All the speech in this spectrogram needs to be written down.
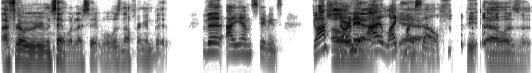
I forgot what we were even saying. What did I say? What was an Al Franken bit? the I am statements. Gosh Oh, darn it, yeah, I like yeah. myself. He, uh, what is it?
